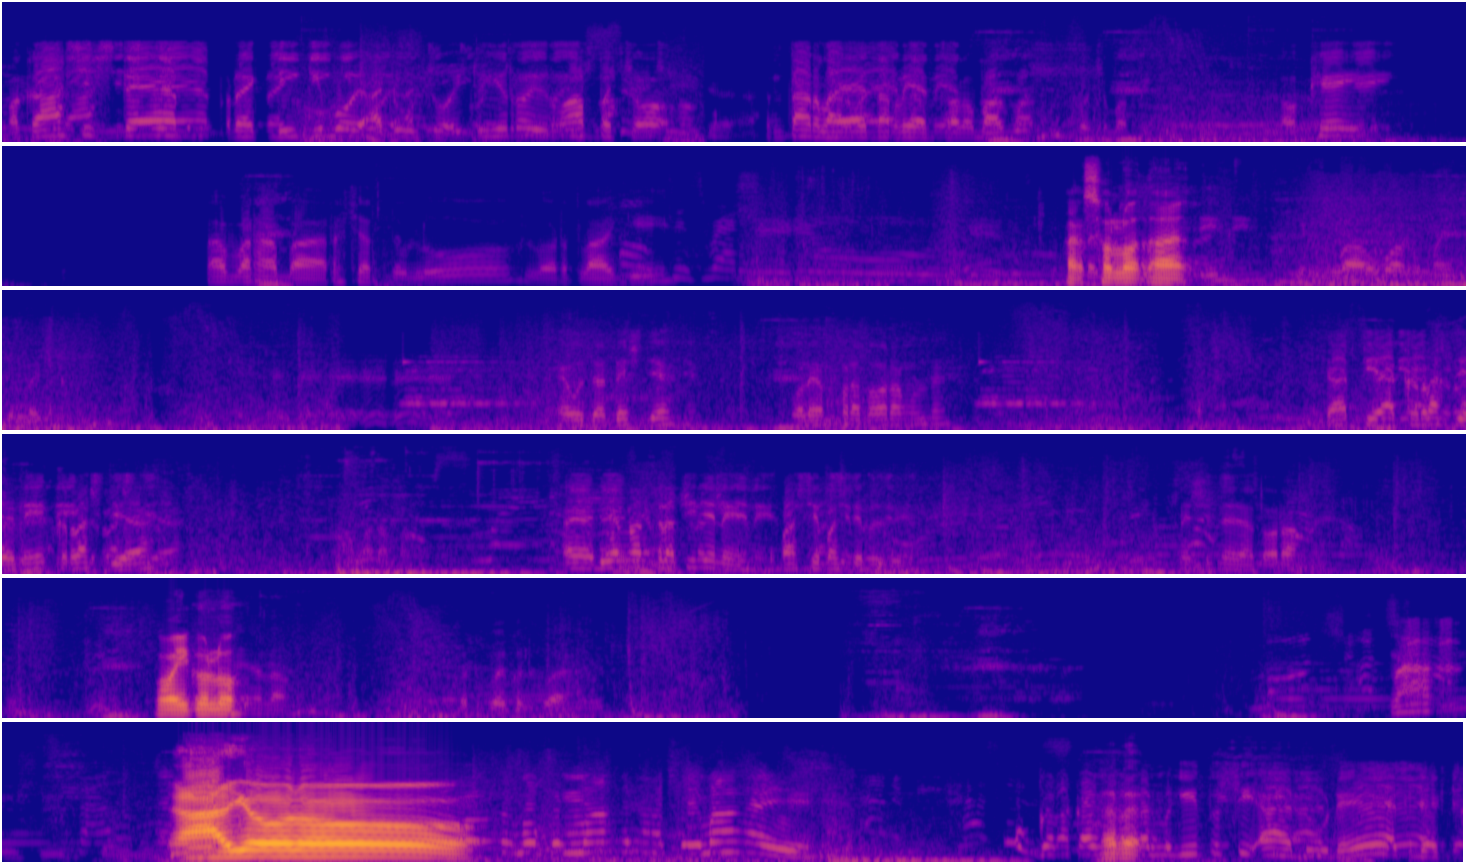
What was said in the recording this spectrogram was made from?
Makasih, Step. Rek Digi, boy. Aduh, cok, itu hero, hero apa, cok? Ntar lah ya, ntar lihat. Kalau bagus, gua coba pick. Oke. Sabar, sabar. Chat dulu. Lord lagi. Axolot ah. Eh, udah des dia. Boleh empat orang udah. Hati ya, keras dia nih, keras dia. Eh, dia nggak tracinya nih. Pasti, pasti, pasti. Nih, sini ada orang nih. Gua ikut lu. Ikut gua, ikut gua. Nah, Ayo lo. mau ke mana, Cemai? Ada. Gerakan-gerakan begitu sih, aduh dek, dek.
